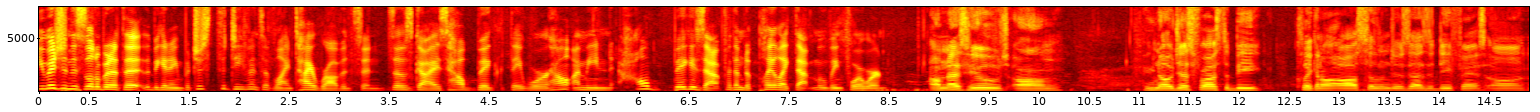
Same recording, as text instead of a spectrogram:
You mentioned this a little bit at the, the, beginning, but just the defensive line, Ty Robinson, those guys, how big they were. How I mean, how big is that for them to play like that moving forward? Um, that's huge. Um, you know, just for us to be clicking on all cylinders as a defense. Um,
